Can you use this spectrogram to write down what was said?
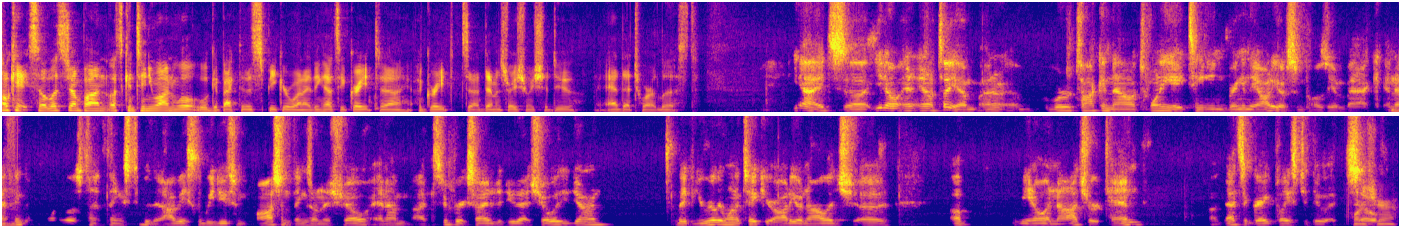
Okay, so let's jump on. Let's continue on. We'll we'll get back to the speaker one. I think that's a great uh, a great uh, demonstration we should do. Add that to our list. Yeah, it's uh, you know, and, and I'll tell you, I'm, I don't, we're talking now 2018, bringing the audio symposium back, and I Mhm. think one of those t- things too that obviously we do some awesome things on this show, and I'm I'm super excited to do that show with you, John. But if you really want to take your audio knowledge uh, up, you know, a notch or ten, uh, that's a great place to do it. For so sure.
